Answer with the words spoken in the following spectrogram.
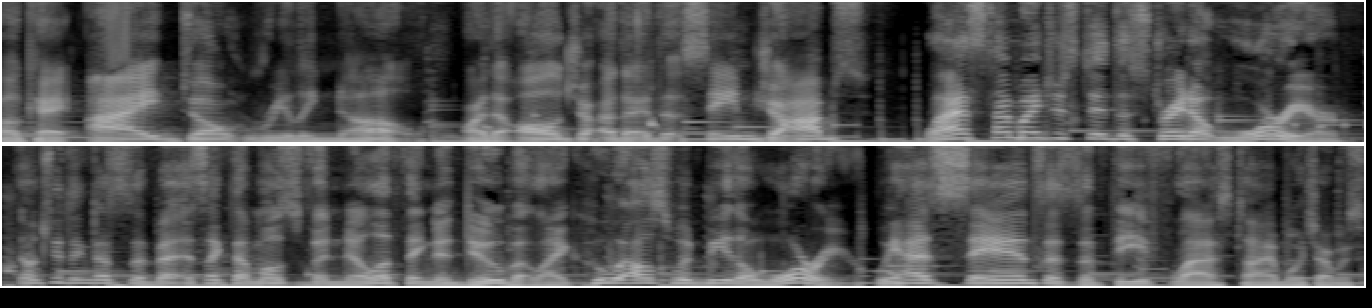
Okay, I don't really know. Are they all jo- are they the same jobs? Last time I just did the straight up warrior. Don't you think that's the best? It's like the most vanilla thing to do, but like who else would be the warrior? We had Sans as the thief last time, which I was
